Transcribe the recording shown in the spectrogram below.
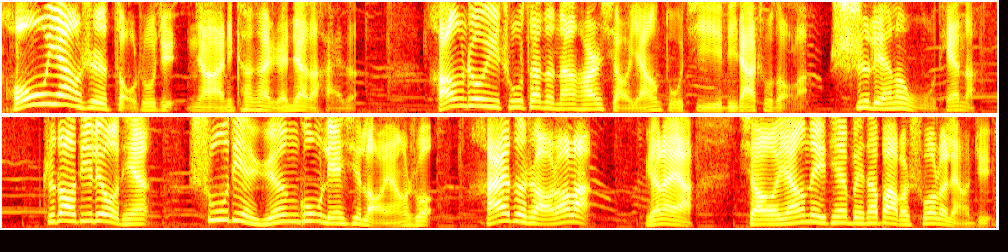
同样是走出去啊，你看看人家的孩子，杭州一初三的男孩小杨赌气离家出走了，失联了五天呢，直到第六天，书店员工联系老杨说孩子找着了。原来呀，小杨那天被他爸爸说了两句，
